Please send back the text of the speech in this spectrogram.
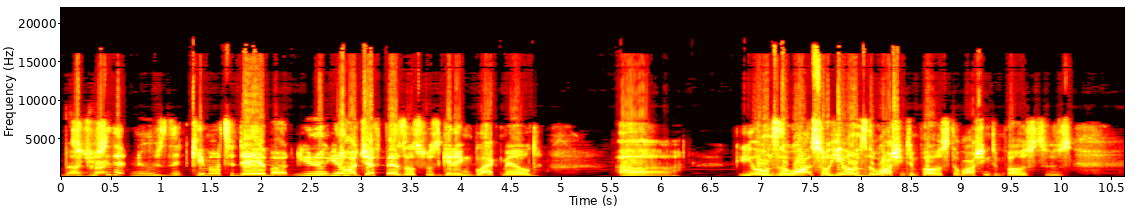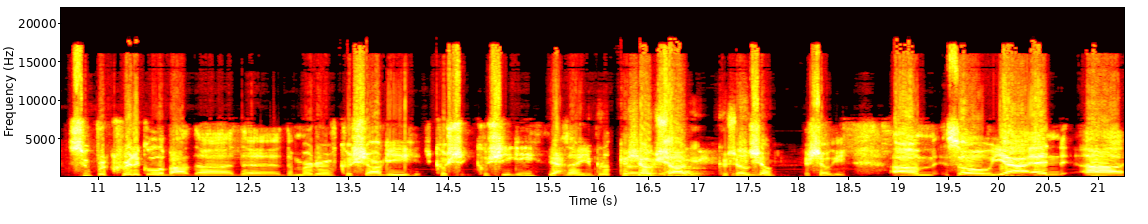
Not Did you trying. see that news that came out today about you know you know how Jeff Bezos was getting blackmailed? Uh, he owns the wa- so he owns the Washington Post. The Washington Post was super critical about the the, the murder of Khashoggi. Kosh- Khashoggi. Yeah. Is that how you pronounce? Uh, Khashoggi. Khashoggi. Khashoggi. Khashoggi. Khashoggi. Um, so yeah, and uh,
